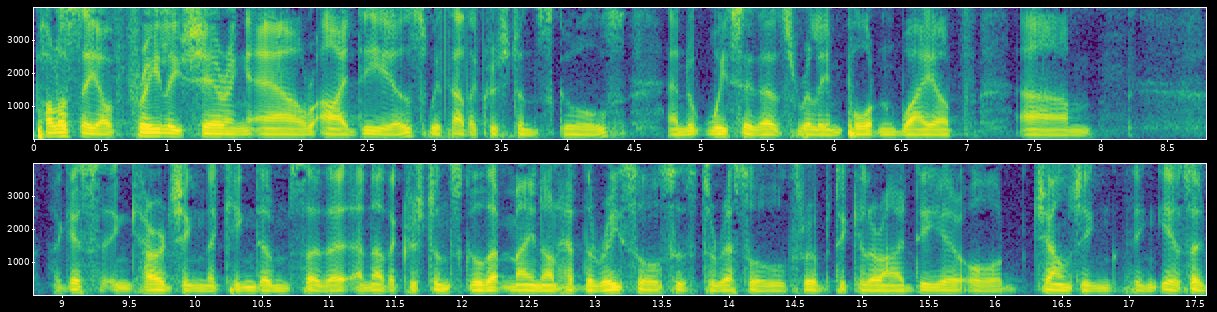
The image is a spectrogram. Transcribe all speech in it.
policy of freely sharing our ideas with other Christian schools, and we see that as a really important way of um, I guess, encouraging the kingdom so that another Christian school that may not have the resources to wrestle through a particular idea or challenging thing. Yeah, so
